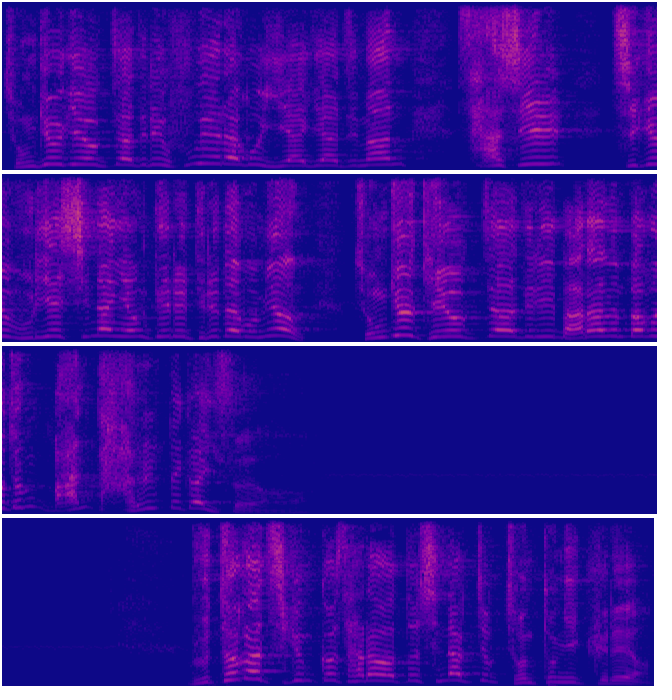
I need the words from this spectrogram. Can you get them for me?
종교개혁자들의 후회라고 이야기하지만 사실 지금 우리의 신앙 형태를 들여다보면 종교 개혁자들이 말하는 바하고 좀 많이 다를 때가 있어요. 루터가 지금껏 살아왔던 신학적 전통이 그래요.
